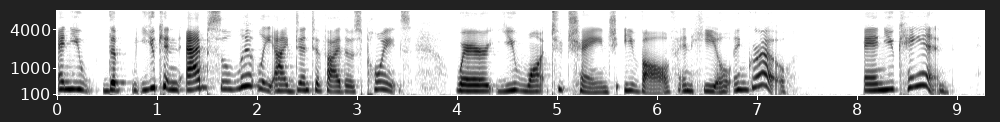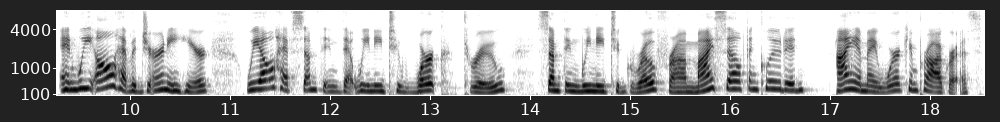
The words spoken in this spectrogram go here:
and you the you can absolutely identify those points where you want to change evolve and heal and grow and you can. And we all have a journey here. We all have something that we need to work through, something we need to grow from, myself included. I am a work in progress.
